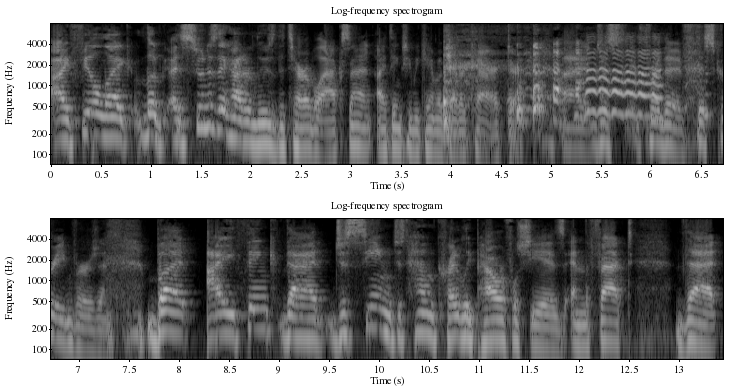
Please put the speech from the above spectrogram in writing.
I feel like, look, as soon as they had her lose the terrible accent, I think she became a better character, uh, just for the the screen version. But I think that just seeing just how incredibly powerful she is, and the fact that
